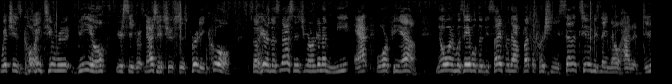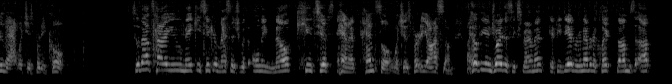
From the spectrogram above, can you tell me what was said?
which is going to reveal your secret message, which is pretty cool. So here, this message, we're going to meet at 4 p.m. No one was able to decipher that but the person you sent it to because they know how to do that, which is pretty cool. So that's how you make a secret message with only milk, Q-tips, and a pencil, which is pretty awesome. I hope you enjoyed this experiment. If you did, remember to click thumbs up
